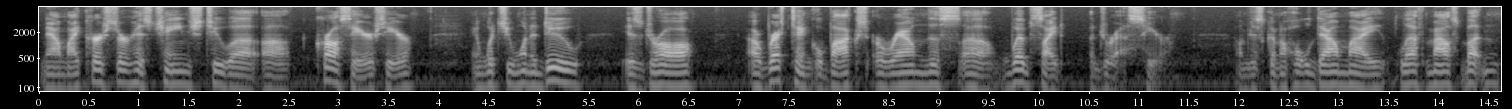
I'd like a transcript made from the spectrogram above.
Now my cursor has changed to uh, uh, crosshairs here and what you want to do is draw a rectangle box around this uh, website address here. I'm just going to hold down my left mouse button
